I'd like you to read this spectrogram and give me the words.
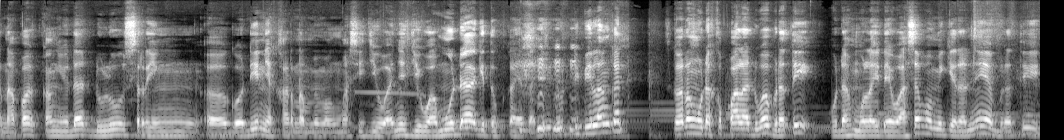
kenapa Kang Yuda dulu sering eh, godin ya karena memang masih jiwanya jiwa muda gitu. Kayak tadi dibilang kan sekarang udah kepala dua berarti udah mulai dewasa pemikirannya ya berarti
